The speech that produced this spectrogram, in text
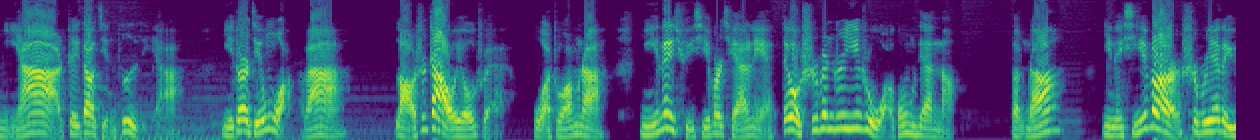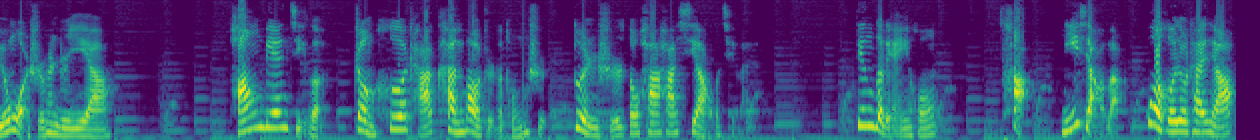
你呀，这叫紧自己呀！你这紧我了吧？老是榨我油水，我琢磨着你那娶媳妇钱里得有十分之一是我贡献呢。怎么着？你那媳妇儿是不是也得匀我十分之一啊？旁边几个正喝茶看报纸的同事顿时都哈哈笑了起来。钉子脸一红，操你小子，过河就拆桥，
